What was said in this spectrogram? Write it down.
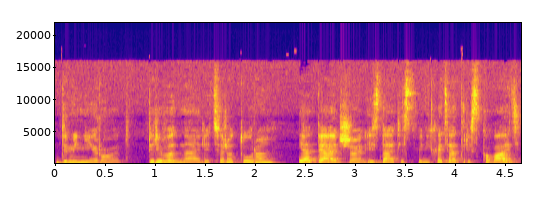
доминирует переводная литература. И опять же, издательства не хотят рисковать.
